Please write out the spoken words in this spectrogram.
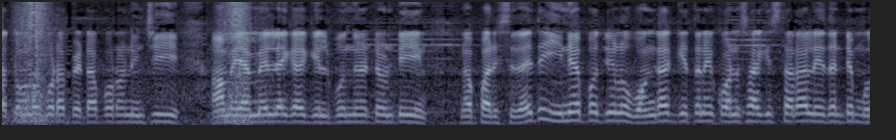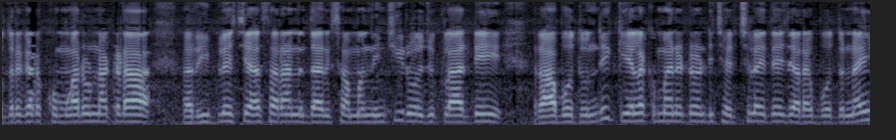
గతంలో కూడా పిఠాపురం నుంచి ఆమె ఎమ్మెల్యేగా గెలుపొందినటువంటి పరిస్థితి. అయితే ఈ నేపథ్యంలో వంగ గీతనే కొనసాగిస్తారా? లేదంటే ముద్రగడ కుమారుని అక్కడ రీప్లేస్ చేస్తారా అనే దానికి సంబంధించి ఈరోజు రోజు క్లారిటీ రాబోతుంది. కీలకమైనటువంటి చర్చలు అయితే జరగబోతున్నాయి.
